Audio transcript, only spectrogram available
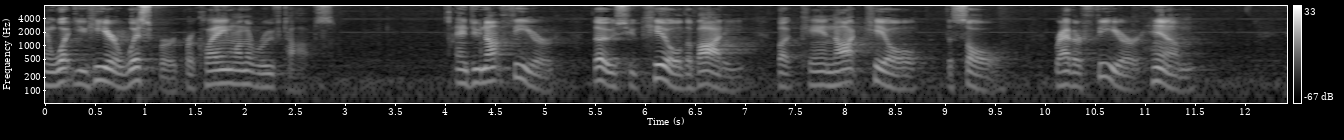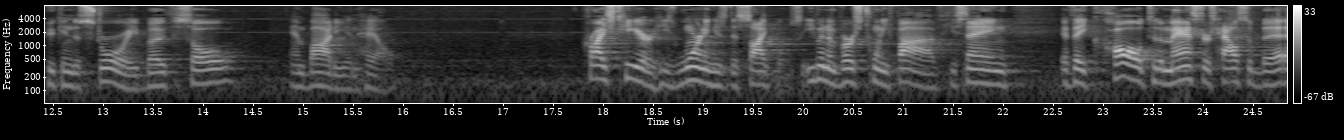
and what you hear whispered, proclaim on the rooftops. And do not fear those who kill the body, but cannot kill the soul. Rather, fear him who can destroy both soul and body in hell. Christ here, he's warning his disciples. Even in verse 25, he's saying, if they call to the master's house of Be-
